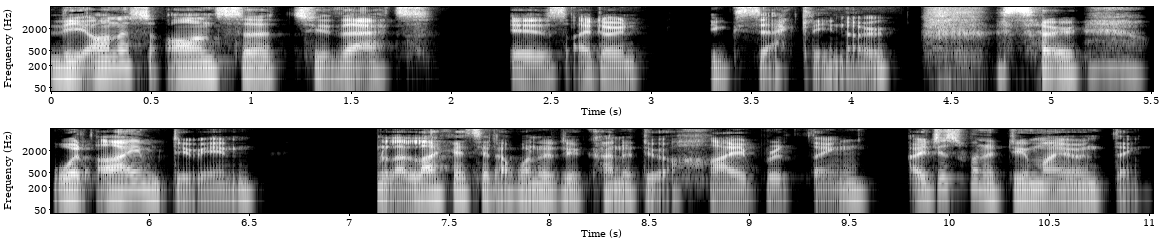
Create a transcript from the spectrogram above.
The honest answer to that is I don't exactly know. so what I'm doing, like I said, I want to do kind of do a hybrid thing. I just want to do my own thing.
